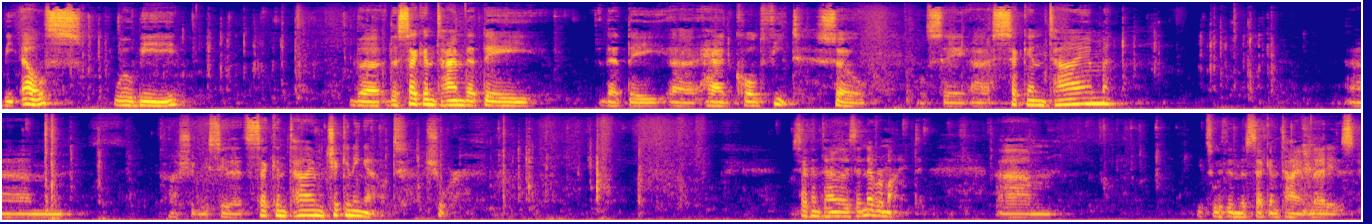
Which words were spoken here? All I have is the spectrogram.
The else will be the the second time that they that they uh, had cold feet. So we'll say uh, second time. Um, how should we say that? Second time chickening out. Sure. Second time, they said, never mind. Um, it's within the second time, that is.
